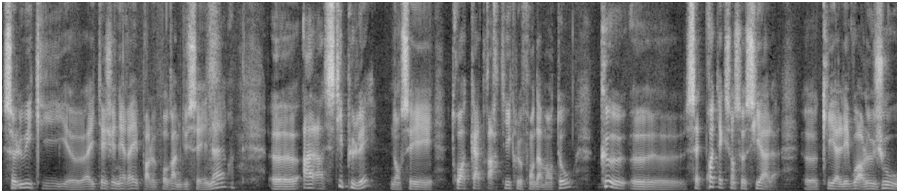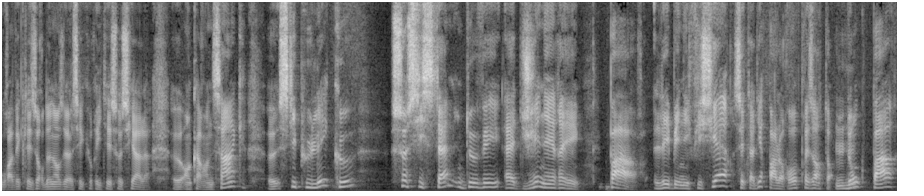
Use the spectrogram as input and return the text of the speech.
celui qui euh, a été généré par le programme du CNR, euh, a stipulé dans ces trois, quatre articles fondamentaux que euh, cette protection sociale euh, qui allait voir le jour avec les ordonnances de la sécurité sociale euh, en 45 euh, stipulait que ce système devait être généré par les bénéficiaires, c'est-à-dire par leurs représentants, donc par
